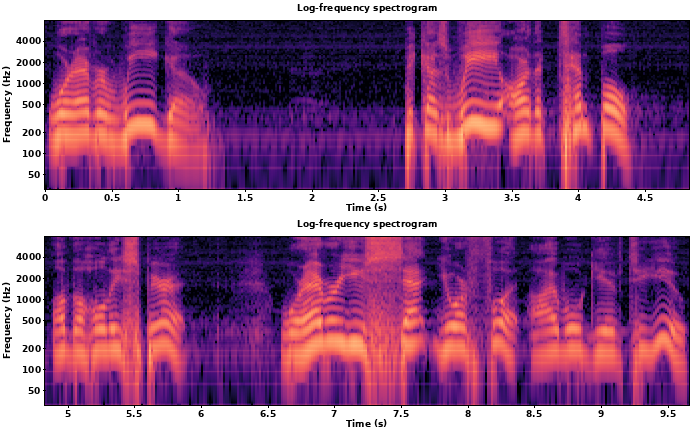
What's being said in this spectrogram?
Wherever we go, because we are the temple of the Holy Spirit. Wherever you set your foot, I will give to you.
